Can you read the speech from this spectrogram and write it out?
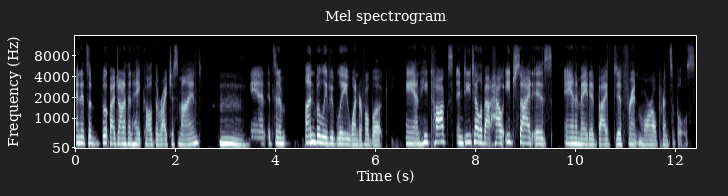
And it's a book by Jonathan Haidt called The Righteous Mind. Mm. and it's an unbelievably wonderful book. And he talks in detail about how each side is animated by different moral principles.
